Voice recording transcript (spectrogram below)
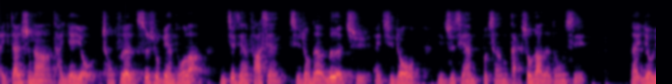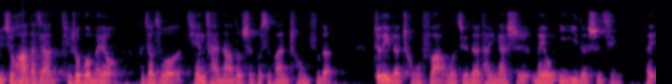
哎，但是呢，它也有重复的次数变多了，你渐渐发现其中的乐趣，哎，其中你之前不曾感受到的东西。那有一句话大家听说过没有？那叫做天才呢都是不喜欢重复的。这里的重复啊，我觉得它应该是没有意义的事情，哎，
